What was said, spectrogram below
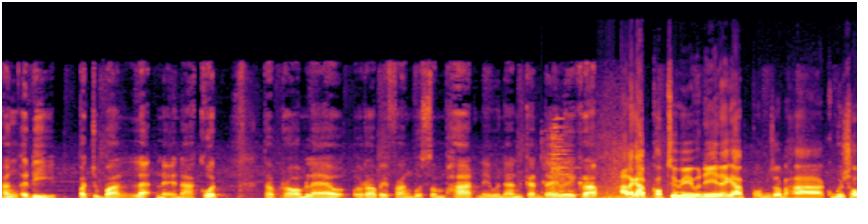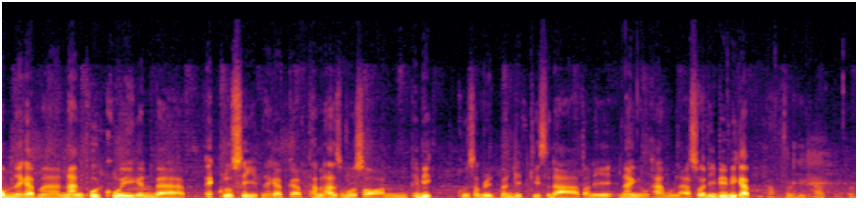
ทั้งอดีต ปัจจุบันและในอนาคต ถ้าพร้อมแล้วเราไปฟังบทสัมภาษณ์ในวันนั้นกันได้เลยครับ เอาละครับคอปทีวีวันนี้นะครับผมจะพาคุณผู้ชมนะครับมานั่งพูดคุยกันแบบ Exclusive นะครับกับท่านประธานสโมสรพี่บิ๊กคุณสำริดบัณฑิตกฤษดาตอนนี้นั่งอยู่ข้างผมแล้วสวัสดีพี่บิ๊กครับสวัสดีครับ สวัสดีครับ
